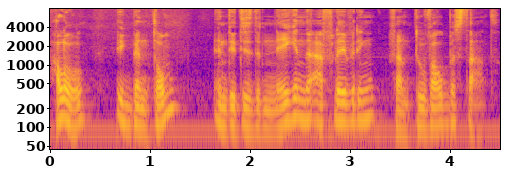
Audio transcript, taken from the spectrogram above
Hallo, ik ben Tom en dit is de negende aflevering van Toeval Bestaat.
